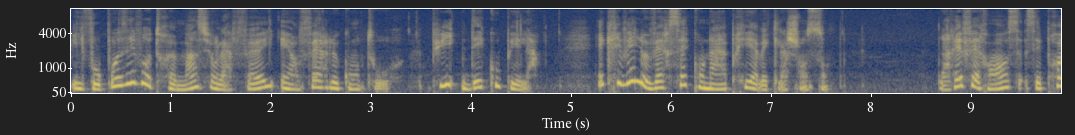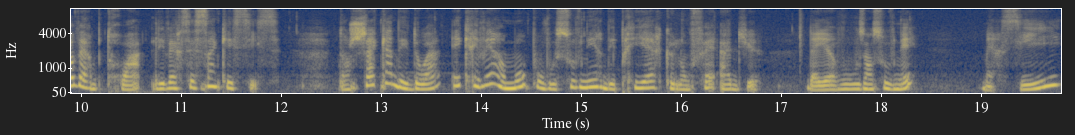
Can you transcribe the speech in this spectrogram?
Il faut poser votre main sur la feuille et en faire le contour, puis découpez-la. Écrivez le verset qu'on a appris avec la chanson. La référence, c'est Proverbe 3, les versets 5 et 6. Dans chacun des doigts, écrivez un mot pour vous souvenir des prières que l'on fait à Dieu. D'ailleurs, vous vous en souvenez? Merci,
